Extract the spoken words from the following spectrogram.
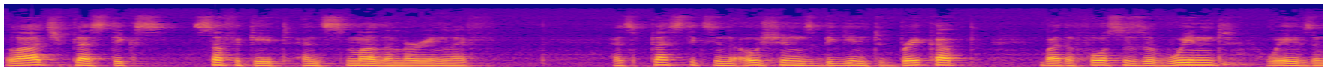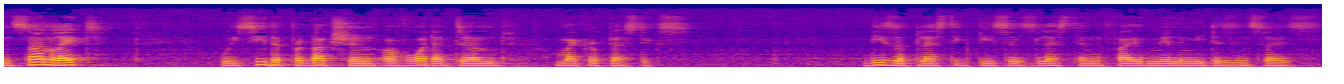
Large plastics suffocate and smother marine life. As plastics in the oceans begin to break up by the forces of wind, waves, and sunlight, we see the production of what are termed microplastics. These are plastic pieces less than 5 millimeters in size.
